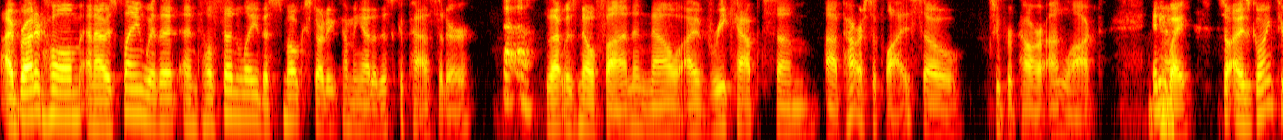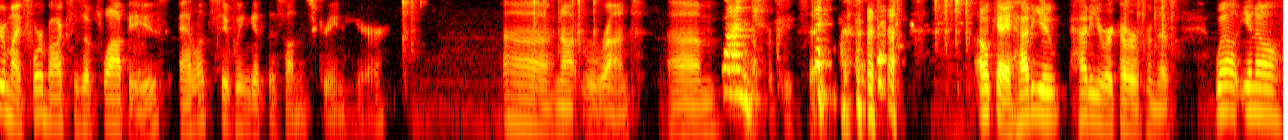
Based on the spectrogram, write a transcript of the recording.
I brought it home and I was playing with it until suddenly the smoke started coming out of this capacitor. Uh-oh. So that was no fun. And now I've recapped some uh, power supplies, so superpower unlocked. Anyway, so I was going through my four boxes of floppies, and let's see if we can get this on the screen here. Uh, not runt. Um, Runt. for Pete's sake. okay, how do you how do you recover from this? Well, you know,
